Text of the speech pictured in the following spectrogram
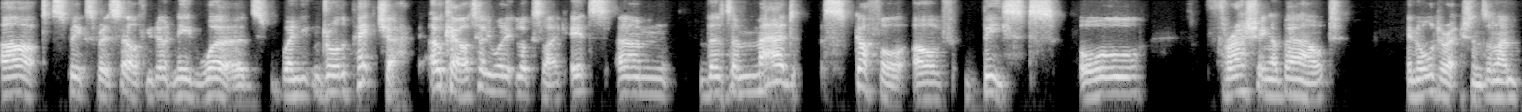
art speaks for itself. You don't need words when you can draw the picture. Okay, I'll tell you what it looks like. It's um, there's a mad scuffle of beasts all thrashing about in all directions. And I'm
